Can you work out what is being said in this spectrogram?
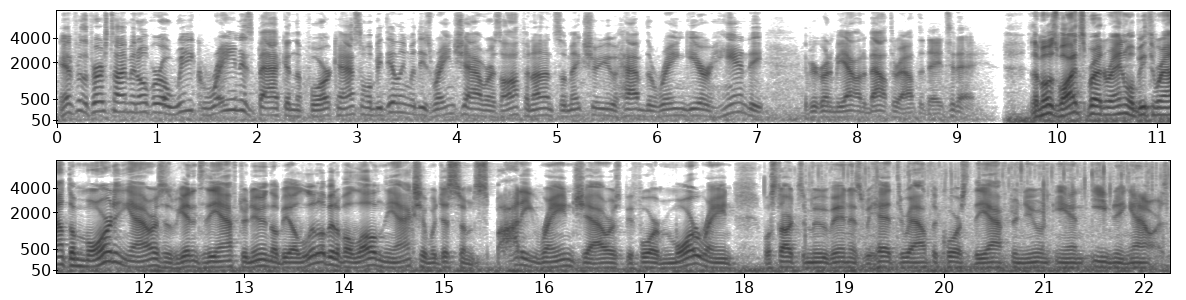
And for the first time in over a week, rain is back in the forecast, and we'll be dealing with these rain showers off and on, so make sure you have the rain gear handy if you're going to be out and about throughout the day today. The most widespread rain will be throughout the morning hours. As we get into the afternoon, there'll be a little bit of a lull in the action with just some spotty rain showers before more rain will start to move in as we head throughout the course of the afternoon and evening hours.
